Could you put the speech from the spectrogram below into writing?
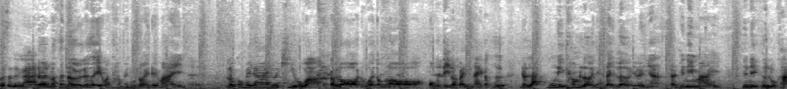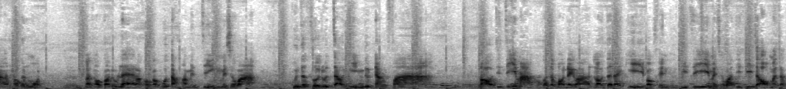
มาเสนองาน เดินมาเสนอด้วยตัวเองว่าทำให้หนูหน่อยได้ไหม เราก็ไม่ได้ด้วยคิวอะ ก็รอด้วยต้องรอ ปกติเราไปที่ไหนก็คือ เดี๋ยวรัดพรุ่งนี้ทำเลยทำได้เลยอะไรเงี้ย แต่ที่นี่ไม่ ที่นี่คือลูกค้าก็เท่ากันหมด แล้วเขาก็ดูแลแล้วเขาก็พูดตามความเป็นจริง ไม่ใช่ว่า คุณจะสวยดุจเจ้าหญิงดุจนางฟ้า เราเอาจีจี้มาเขาก็จะบอกได้ว่าเราจะได้กี่เปอร์เซ็นต์ของจีจี้ไม่ใช่ว่าจีจี้จะออกมาจาก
